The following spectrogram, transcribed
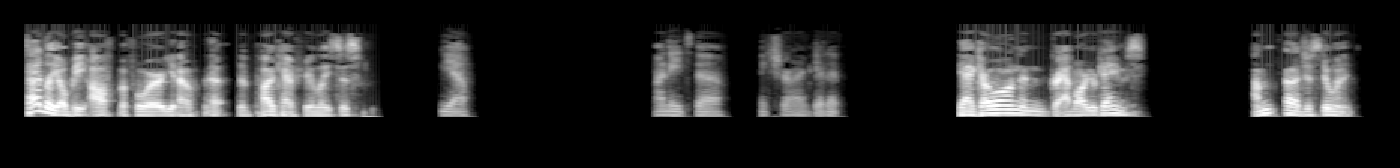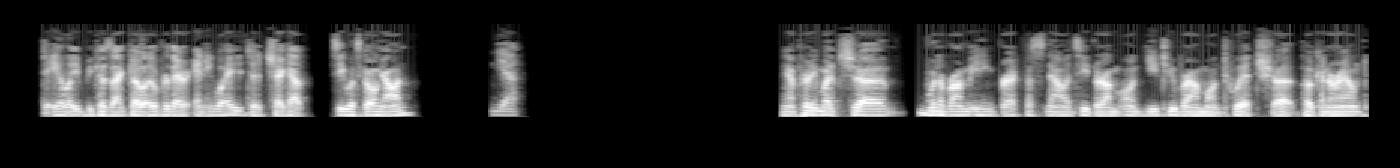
Sadly, it'll be off before, you know, uh, the podcast releases. Yeah. I need to make sure I get it. Yeah, go on and grab all your games. I'm uh, just doing it daily because I go over there anyway to check out, see what's going on. Yeah. Yeah, pretty much, uh, whenever I'm eating breakfast now, it's either I'm on YouTube or I'm on Twitch, uh, poking around.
